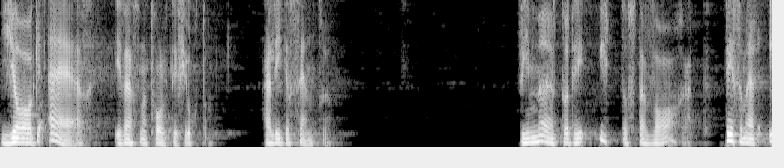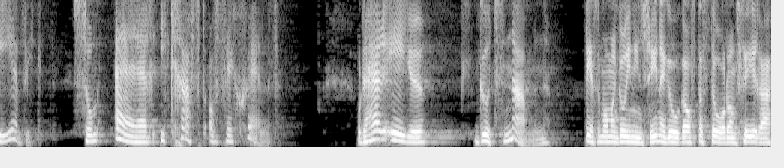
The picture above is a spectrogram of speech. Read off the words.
jag är i verserna 12 till 14. Här ligger centrum. Vi möter det yttersta varat, det som är evigt, som är i kraft av sig själv. Och Det här är ju Guds namn. Det är som om man går in i en synagoga, ofta står de fyra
